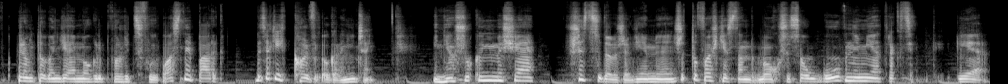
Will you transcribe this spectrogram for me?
w którym to będziemy mogli tworzyć swój własny park bez jakichkolwiek ograniczeń. I nie oszukujmy się, wszyscy dobrze wiemy, że to właśnie sandboxy są głównymi atrakcjami tych gier.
